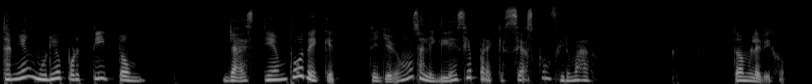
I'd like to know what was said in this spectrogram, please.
También murió por ti, Tom. Ya es tiempo de que te llevemos a la iglesia para que seas confirmado. Tom le dijo,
